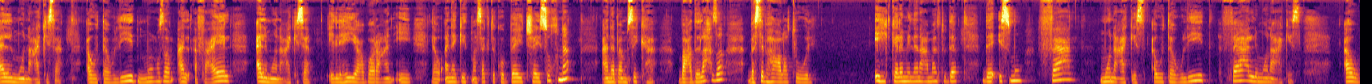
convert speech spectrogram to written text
المنعكسة أو توليد معظم الأفعال المنعكسة. اللي هي عبارة عن إيه؟ لو أنا جيت مسكت كوباية شاي سخنة أنا بمسكها بعد لحظة بسيبها على طول. إيه الكلام اللي أنا عملته ده؟ ده اسمه فعل منعكس أو توليد فعل منعكس أو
